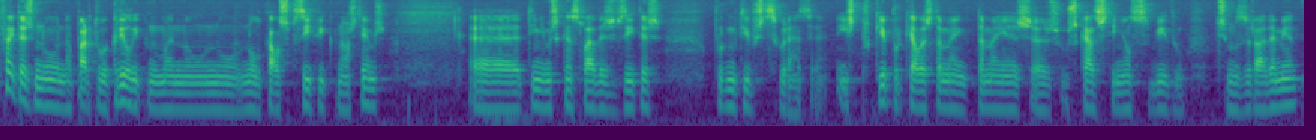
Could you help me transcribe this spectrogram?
feitas no, na parte do acrílico numa, no, no, no, local específico que nós temos uh, tínhamos cancelado as visitas por motivos de segurança. Isto porquê? Porque elas também, também as, as, os casos tinham subido desmesuradamente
